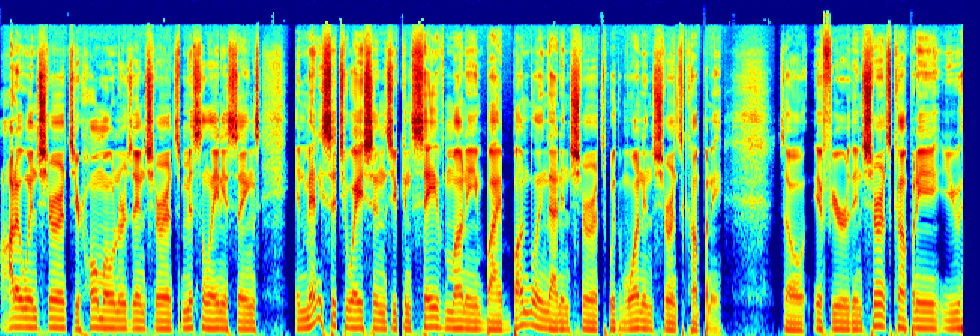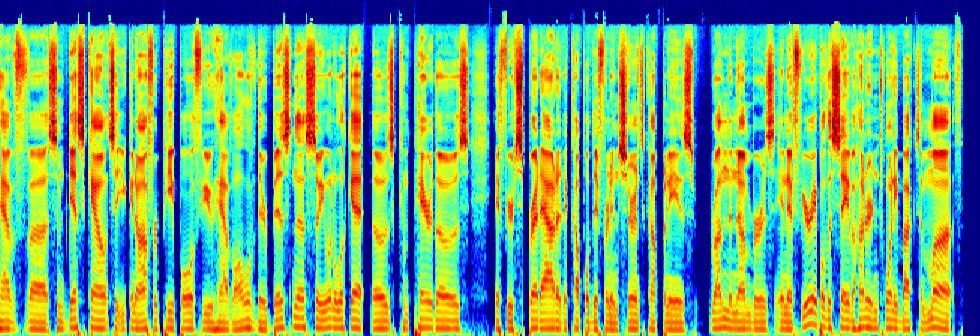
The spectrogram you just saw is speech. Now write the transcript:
auto insurance, your homeowner's insurance, miscellaneous things, in many situations you can save money by bundling that insurance with one insurance company. So if you're the insurance company, you have uh, some discounts that you can offer people if you have all of their business. So you want to look at those, compare those. If you're spread out at a couple different insurance companies, run the numbers, and if you're able to save 120 bucks a month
